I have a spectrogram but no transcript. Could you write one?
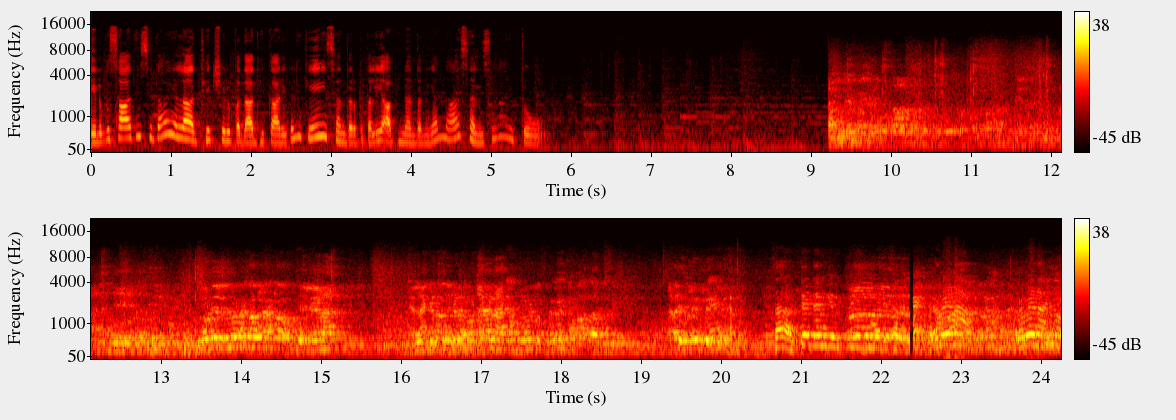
ಗೆಲುವು ಸಾಧಿಸಿದ ಎಲ್ಲ ಅಧ್ಯಕ್ಷರು ಪದಾಧಿಕಾರಿಗಳಿಗೆ ಈ ಸಂದರ್ಭದಲ್ಲಿ ಅಭಿನಂದನೆಯನ್ನ ಸಲ್ಲಿಸಲಾಯಿತು. ಸರ್, ಅಟ್ಟೆ ಟೈಮ್ಗೆ ವಿಕ್ಟ್ರಿ ಇದು ಮಾಡಿ ಸರ್. ರವೇಣ ರವೇಣ, ಇದು.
